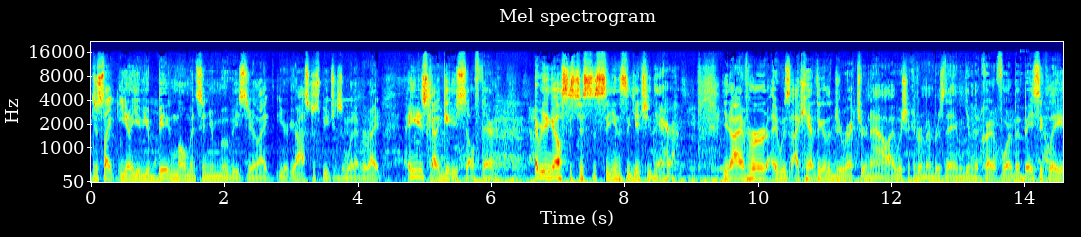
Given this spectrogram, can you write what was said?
Just like you know, you have your big moments in your movies. You're like your, your Oscar speeches or whatever, right? And you just got to get yourself there. Everything else is just the scenes to get you there. You know, I've heard it was. I can't think of the director now. I wish I could remember his name and give him the credit for it. But basically,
